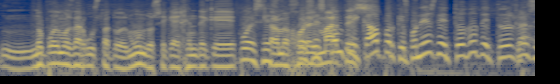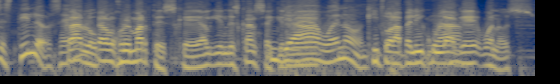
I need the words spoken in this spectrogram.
no podemos dar gusto a todo el mundo. Sé que hay gente que Pues es, a lo mejor pues el es martes. complicado porque pones de todo, de todos los estilos. ¿eh? Claro, a lo mejor el martes que alguien descansa y quiere Ya, ver, bueno. quito la película Ya. que bueno es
